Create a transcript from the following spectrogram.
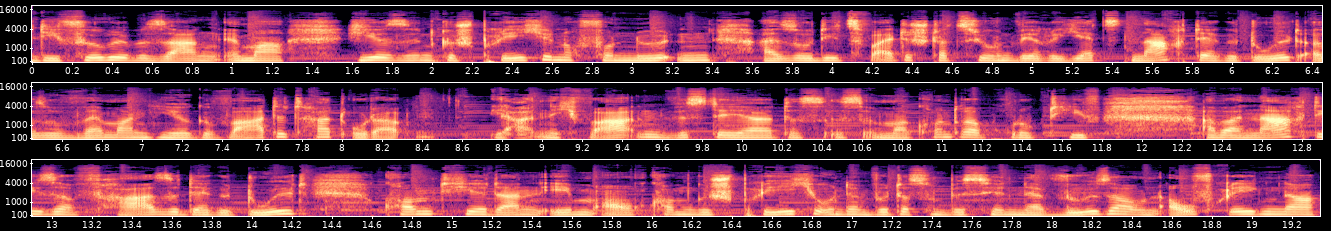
die Vögel besagen immer, hier sind Gespräche noch vonnöten. Also die zweite Station wäre jetzt nach der Geduld. Also wenn man hier gewartet hat oder ja, nicht warten, wisst ihr ja, das ist immer kontraproduktiv. Aber nach dieser Phase der Geduld kommt hier dann eben auch, kommen Gespräche und dann wird das so ein bisschen nervöser und aufregender.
